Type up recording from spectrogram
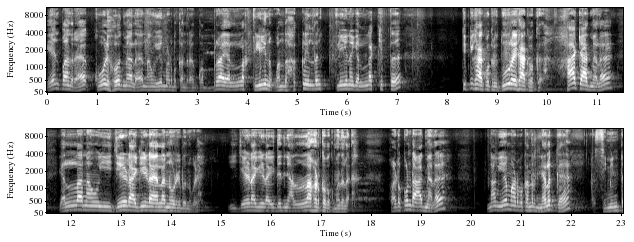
ಏನಪ್ಪ ಅಂದ್ರೆ ಕೋಳಿ ಹೋದ್ಮೇಲೆ ನಾವು ಏನು ಮಾಡ್ಬೇಕಂದ್ರೆ ಗೊಬ್ಬರ ಎಲ್ಲ ಕ್ಲೀನ್ ಒಂದು ಹಕ್ಕಳು ಇಲ್ದಂಗೆ ಕ್ಲೀನಾಗಿ ಎಲ್ಲ ಕಿತ್ತು ತಿಪ್ಪಿಗೆ ಹಾಕ್ಬೇಕು ರೀ ದೂರಾಗಿ ಹಾಕ್ಬೇಕು. ಹಾಕಿ ಆದ್ಮೇಲೆ ಎಲ್ಲ ನಾವು ಈ ಜೇಡ, ಗೀಡ ಎಲ್ಲ ನೋಡ್ರಿ ಬಂಧುಗಳೇ. ಈ ಜೇಡ, ಗೀಡ ಇದ್ದಿದ್ದನ್ನ ಎಲ್ಲ ಹೊಡ್ಕೋಬೇಕು ಮೊದಲು. ಹೊಡ್ಕೊಂಡು ಆದ್ಮೇಲೆ ನಾವು ಏನು ಮಾಡ್ಬೇಕಂದ್ರೆ ನೆಲಕ್ಕೆ ಸಿಮೆಂಟ್,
